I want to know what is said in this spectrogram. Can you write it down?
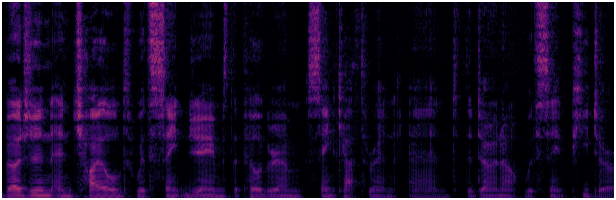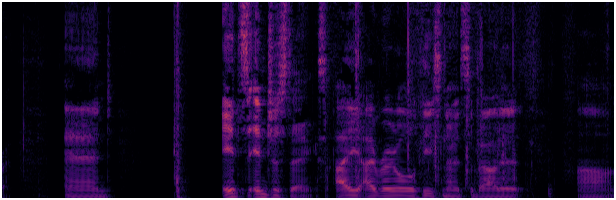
Virgin and Child with Saint James the Pilgrim, Saint Catherine, and the Donor with Saint Peter, and it's interesting. I I wrote all of these notes about it. Um,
